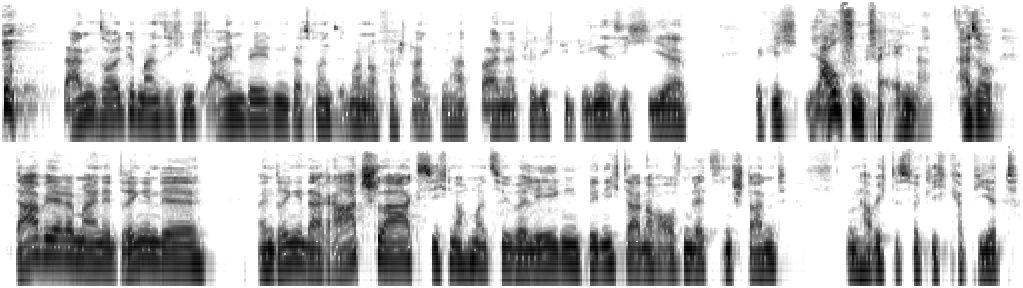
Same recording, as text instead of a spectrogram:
dann sollte man sich nicht einbilden, dass man es immer noch verstanden hat, weil natürlich die Dinge sich hier wirklich laufend verändern. Also da wäre meine dringende, mein dringender Ratschlag, sich nochmal zu überlegen, bin ich da noch auf dem letzten Stand und habe ich das wirklich kapiert,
